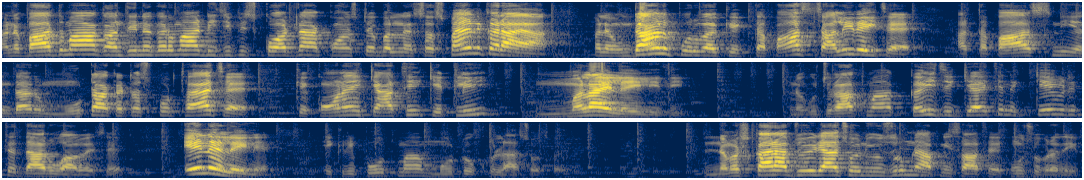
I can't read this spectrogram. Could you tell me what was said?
અને બાદમાં ગાંધીનગરમાં ડીજીપી સ્કોડના કોન્સ્ટેબલને સસ્પેન્ડ કરાયા અને ઊંડાણપૂર્વક એક તપાસ ચાલી રહી છે. આ તપાસની અંદર મોટા ઘટસ્ફોટ થયા છે કે કોણે ક્યાંથી કેટલી મલાઈ લઈ લીધી અને ગુજરાતમાં કઈ જગ્યાએથી ને કેવી રીતે દારૂ આવે છે, એને લઈને એક રિપોર્ટમાં મોટો ખુલાસો થયો. નમસ્કાર, આપ જોઈ રહ્યા છો ન્યૂઝ રૂમને આપની સાથે હું છું પ્રદીપ.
